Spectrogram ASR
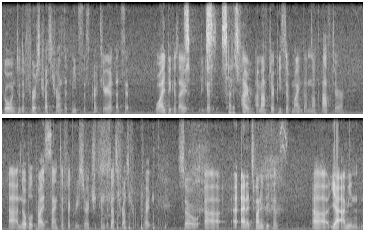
go into the first restaurant that meets this criteria. That's it. Why? Because I because S- satisfying. I, I'm after peace of mind. I'm not after uh, Nobel Prize scientific research in the best restaurant, right? So uh, and it's funny because uh, yeah, I mean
